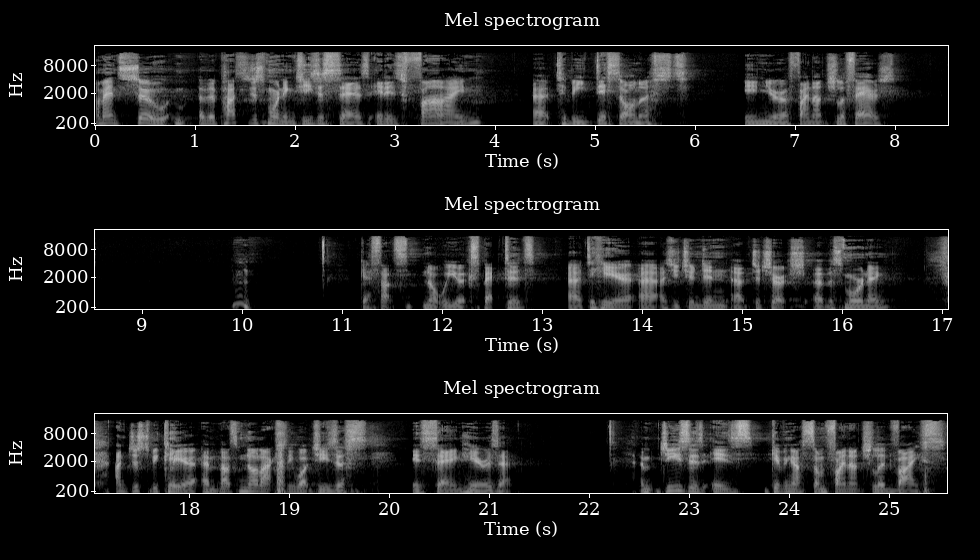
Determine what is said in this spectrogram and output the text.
Amen. So, the passage this morning, Jesus says it is fine uh, to be dishonest in your financial affairs. Hmm. Guess that's not what you expected uh, to hear uh, as you tuned in uh, to church uh, this morning. And just to be clear, um, that's not actually what Jesus is saying here, is it? Um, Jesus is giving us some financial advice.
